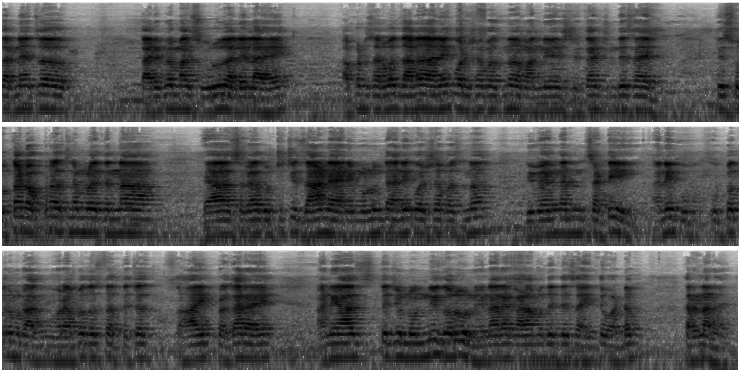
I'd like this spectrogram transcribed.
करण्याचं कार्यक्रम आज सुरू झालेला आहे. आपण सर्व जाणं अनेक वर्षापासून माननीय श्रीकांत शिंदे साहेब ते स्वतः डॉक्टर असल्यामुळे त्यांना या सगळ्या गोष्टीची जाण आहे. आणि म्हणून ते अनेक वर्षापासून दिव्यांगांसाठी अनेक उप उपक्रम रा- राबवत असतात. त्याच्यात हा एक प्रकार आहे. आणि आज त्याची नोंदणी करून येणाऱ्या काळामध्ये ते साहित्य वाटप करणार आहे.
